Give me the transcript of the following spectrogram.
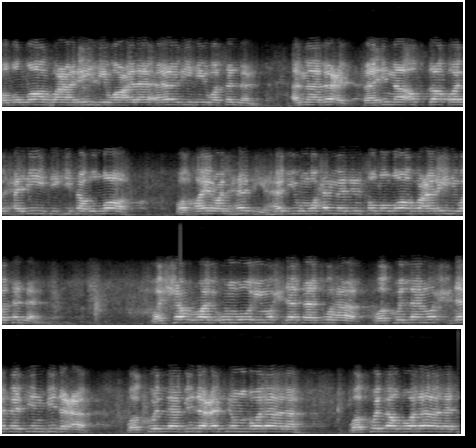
صلى الله عليه وعلى آله وسلم. أما بعد فإن أصدق الحديث كتاب الله وخير الهدي هدي محمد صلى الله عليه وسلم وشر الأمور محدثاتها وكل محدثة بدعة وكل بدعة ضلالة وكل ضلالة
